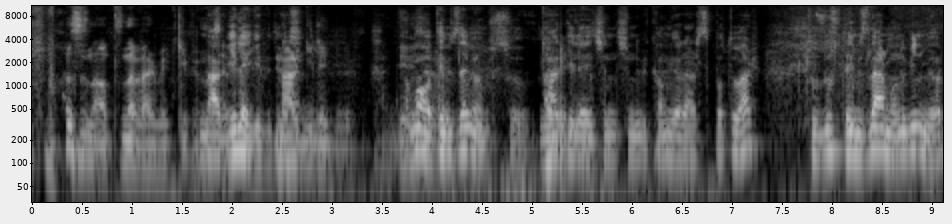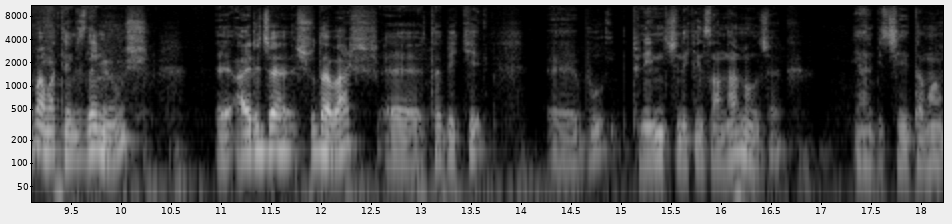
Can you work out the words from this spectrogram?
boğazın altına vermek gibi. mesela. Nargile gibi diyorsun. Nargile gibi. Yani Ama o temizlemiyormuş su. Tabii. Nargile için şimdi bir kamu yarar spotu var. Tuzlu su temizler mi onu bilmiyorum ama temizlemiyormuş. E, ayrıca şu da var. E, tabii ki e, bu tünelin içindeki insanlar ne olacak? Yani biz şeyi tamam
